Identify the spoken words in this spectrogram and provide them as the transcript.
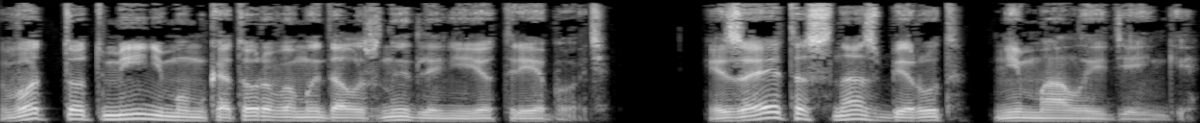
вот тот минимум, которого мы должны для нее требовать. И за это с нас берут немалые деньги.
